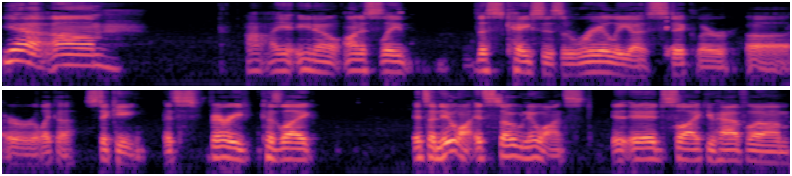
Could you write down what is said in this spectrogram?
Yeah, um, I you know honestly, this case is really a stickler, uh, or like a sticky. It's very because like it's a nuance. It's so nuanced. It, it's like you have um,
